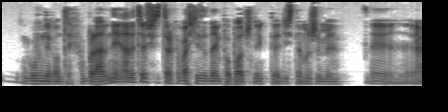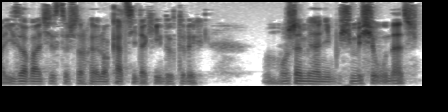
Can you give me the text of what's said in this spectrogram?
główny wątek fabularny, ale też jest trochę właśnie zadań pobocznych, które gdzieś tam możemy realizować. Jest też trochę lokacji takich, do których możemy, a nie musimy się udać.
